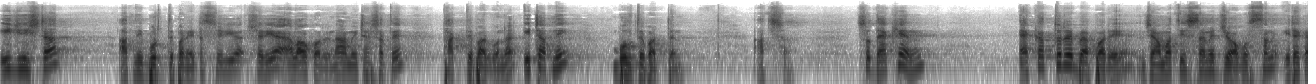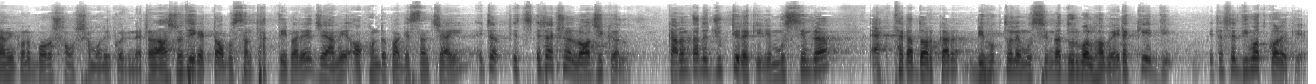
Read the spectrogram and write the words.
এই জিনিসটা আপনি বলতে পারেন, এটা সেরিয়া সেরিয়া অ্যালাউ করে না, আমি এটার সাথে থাকতে পারব না। এটা আপনি বলতে পারতেন। আচ্ছা সো দেখেন, একাত্তরের ব্যাপারে জামাত ইসলামের যে অবস্থান, এটাকে আমি কোনো বড় সমস্যা মনে করি না। এটা রাজনৈতিক একটা অবস্থান থাকতেই পারে যে আমি অখণ্ড পাকিস্তান চাই। এটা এটা আসলে লজিক্যাল কারণ তাদের যুক্তিটা কি যে মুসলিমরা এক থাকা দরকার, বিভক্ত হলে মুসলিমরা দুর্বল হবে। এটা কে এটা সে দ্বিমত করে কে?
